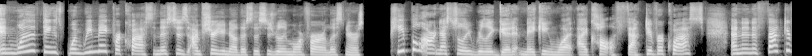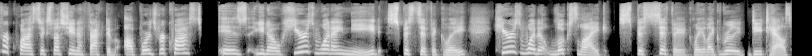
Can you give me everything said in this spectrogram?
And one of the things when we make requests, and this is, I'm sure you know this, this is really more for our listeners people aren't necessarily really good at making what I call effective requests. And an effective request, especially an effective upwards request, is, you know, here's what I need specifically. Here's what it looks like specifically, like really details.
